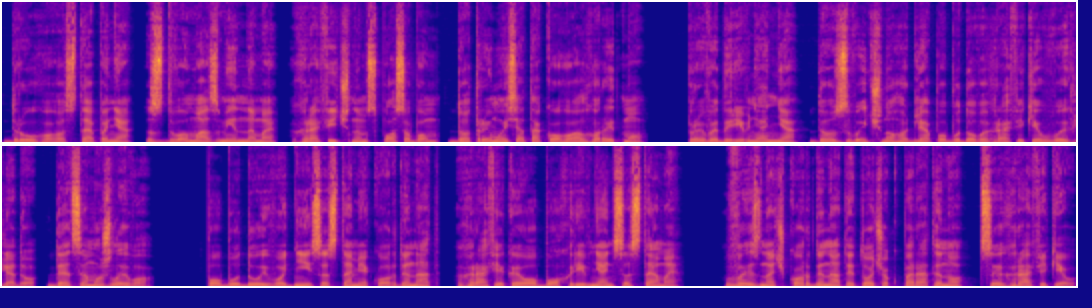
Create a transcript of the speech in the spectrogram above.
другого степеня з двома змінними графічним способом дотримуйся такого алгоритму. Приведи рівняння до звичного для побудови графіків вигляду, де це можливо. Побудуй в одній системі координат графіки обох рівнянь системи. Визнач координати точок перетину цих графіків,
